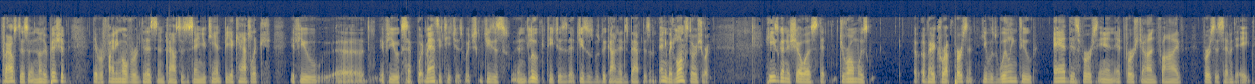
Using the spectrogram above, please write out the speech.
Faustus, another bishop, they were fighting over this, and Faustus is saying you can't be a Catholic if you uh, if you accept what Matthew teaches, which Jesus and Luke teaches that Jesus was begotten at his baptism. Anyway, long story short, he's going to show us that Jerome was a, a very corrupt person. He was willing to add this verse in at 1 John 5 verses 7 to 8.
